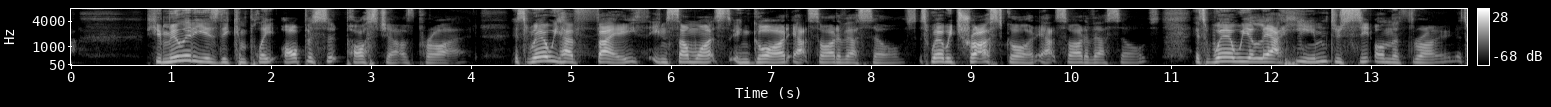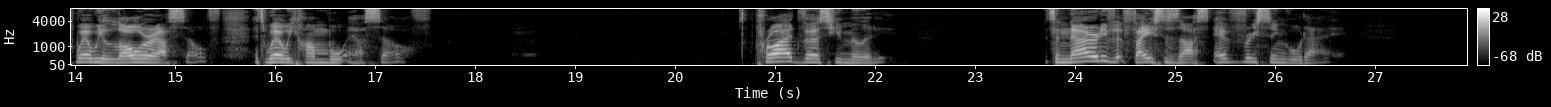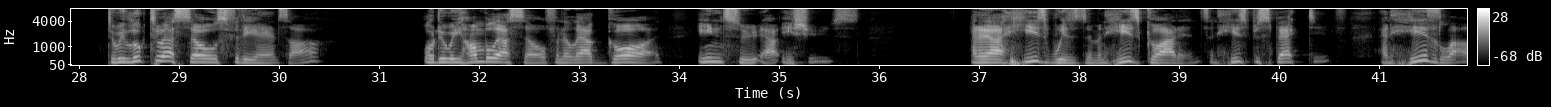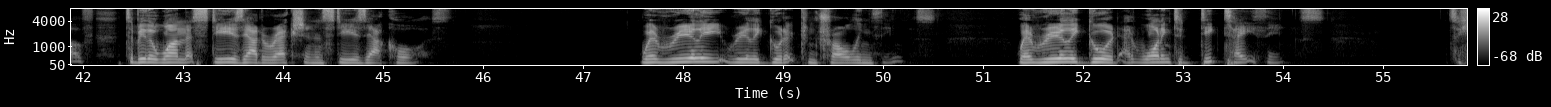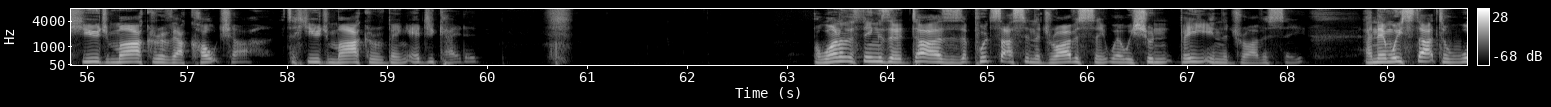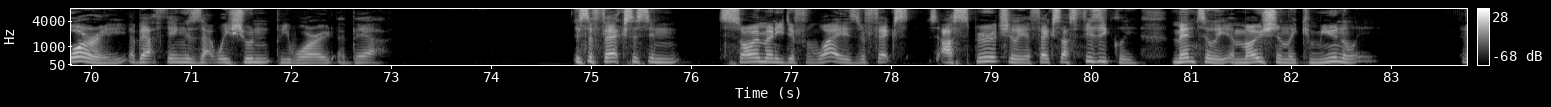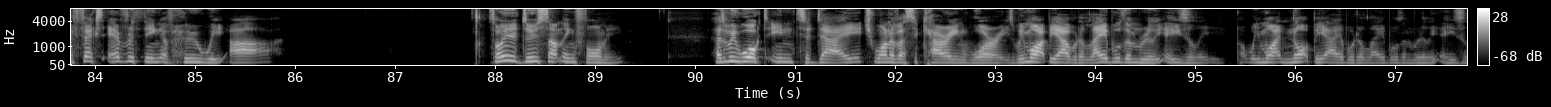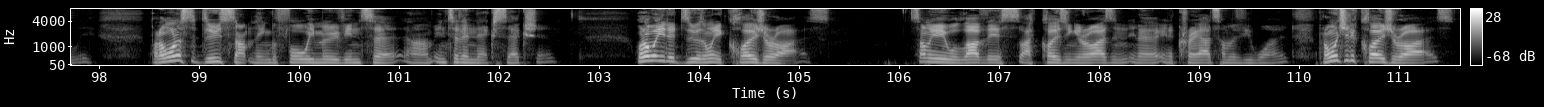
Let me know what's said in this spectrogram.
Humility is the complete opposite posture of pride. It's where we have faith in someone, in God outside of ourselves. It's where we trust God outside of ourselves. It's where we allow Him to sit on the throne. It's where we lower ourselves. It's where we humble ourselves. Pride versus humility. It's a narrative that faces us every single day. Do we look to ourselves for the answer? Or do we humble ourselves and allow God into our issues and allow His wisdom and His guidance and His perspective and His love to be the one that steers our direction and steers our course? We're really, really good at controlling things. We're really good at wanting to dictate things. It's a huge marker of our culture. It's a huge marker of being educated. But one of the things that it does is it puts us in the driver's seat where we shouldn't be in the driver's seat. And then we start to worry about things that we shouldn't be worried about. This affects us in so many different ways. It affects us spiritually, affects us physically, mentally, emotionally, communally. It affects everything of who we are. So I you to do something for me. As we walked in today, each one of us are carrying worries. We might be able to label them really easily, but we might not be able to label them really easily. But I want us to do something before we move into, um, into the next section. What I want you to do is I want you to close your eyes. Some of you will love this, like closing your eyes in, in, a, in a crowd. Some of you won't. But I want you to close your eyes.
